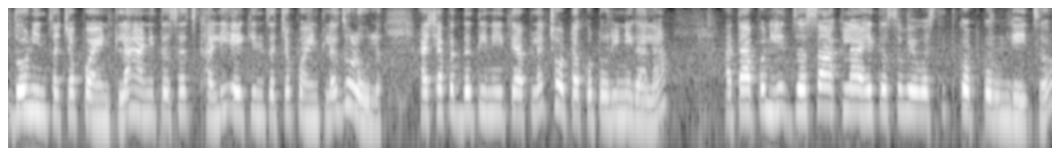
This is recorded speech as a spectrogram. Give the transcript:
दोन इंचाच्या पॉईंटला आणि तसंच खाली एक इंचाच्या पॉईंटला जुळवलं. अशा पद्धतीने इथे आपला छोटा कटोरी निघाला. आता आपण हे जसं आखलं आहे तसं व्यवस्थित कट करून घ्यायचं.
